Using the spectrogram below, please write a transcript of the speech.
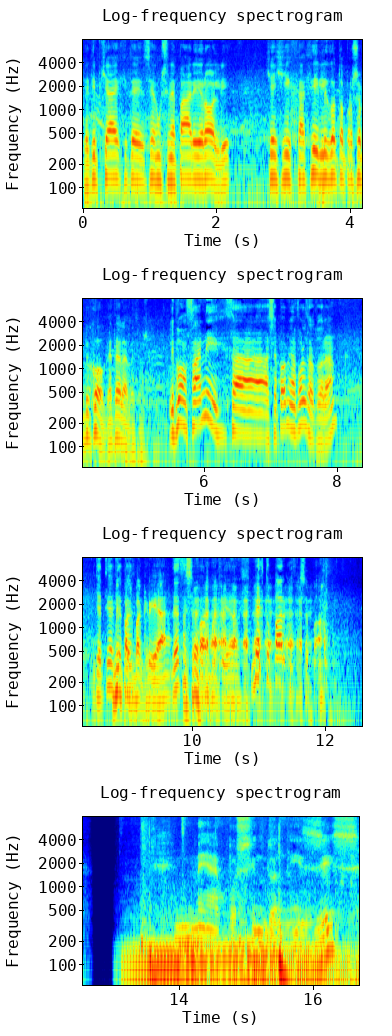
Γιατί πια έχετε, σε έχουν συνεπάρει οι ρόλοι και έχει χαθεί λίγο το προσωπικό. Κατάλαβες να σου πω. Λοιπόν, Φάνη, θα σε πάω μια βόλτα τώρα. Γιατί Μην πας μακριά. Δεν θα σε πάω μακριά. όχι. Μέχρι το πάρκο θα σε πάω. Με αποσυντονίζεις,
